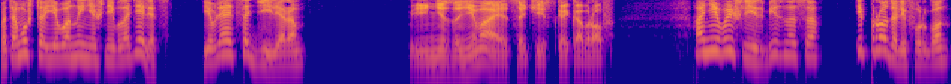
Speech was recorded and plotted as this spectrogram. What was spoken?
«Потому что его нынешний владелец является дилером». «И не занимается чисткой ковров». Они вышли из бизнеса и продали фургон.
